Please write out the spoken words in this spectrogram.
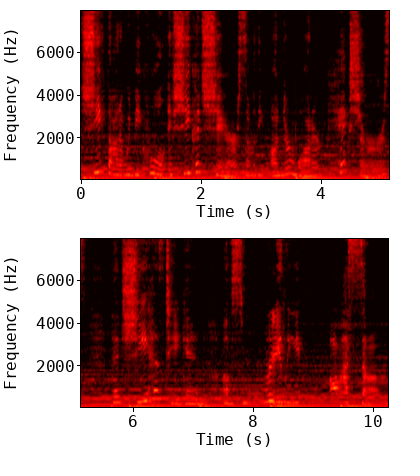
she thought it would be cool if she could share some of the underwater pictures that she has taken of some really awesome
